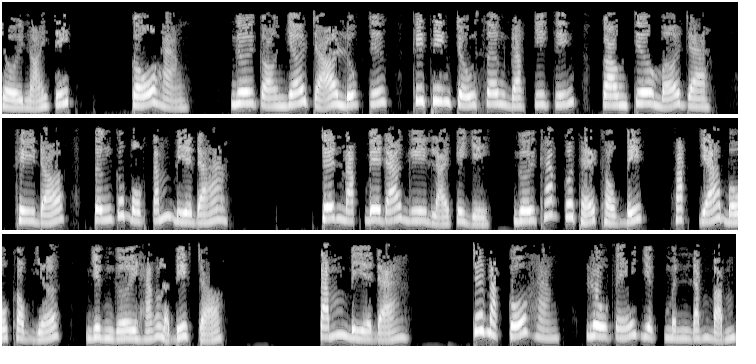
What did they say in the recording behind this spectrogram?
rồi nói tiếp. Cố hằng, ngươi còn nhớ rõ lúc trước, khi thiên trụ sơn đoạt chi chiến còn chưa mở ra, khi đó từng có một tấm bia đá. Trên mặt bia đá ghi lại cái gì, người khác có thể không biết, hoặc giả bộ không nhớ, nhưng người hẳn là biết rõ. Tấm bia đá. Trên mặt cố hàng, lù vẽ giật mình đâm bẩm.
